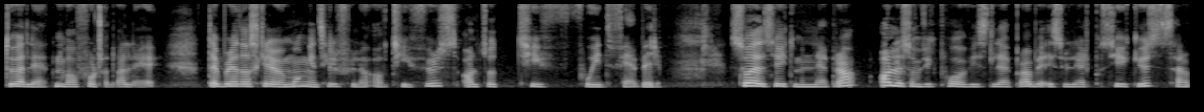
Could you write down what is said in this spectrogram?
dødeligheten var fortsatt veldig høy. Det ble da skrevet mange tilfeller av tyfus, altså tyfoidfeber. Så er det sykdommen lepra, alle som fikk påvist lepra, ble isolert på sykehus, der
